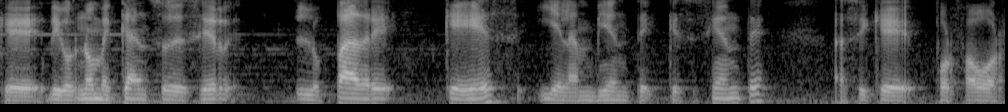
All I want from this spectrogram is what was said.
Que digo, no me canso de decir lo padre que es y el ambiente que se siente. Así que, por favor,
